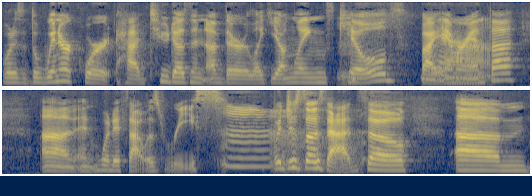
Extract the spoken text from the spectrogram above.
what is it? The Winter Court had two dozen of their like younglings killed by Yeah. Amarantha. Um, and what if that was Rhys? Mm. which is so sad. So, um,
